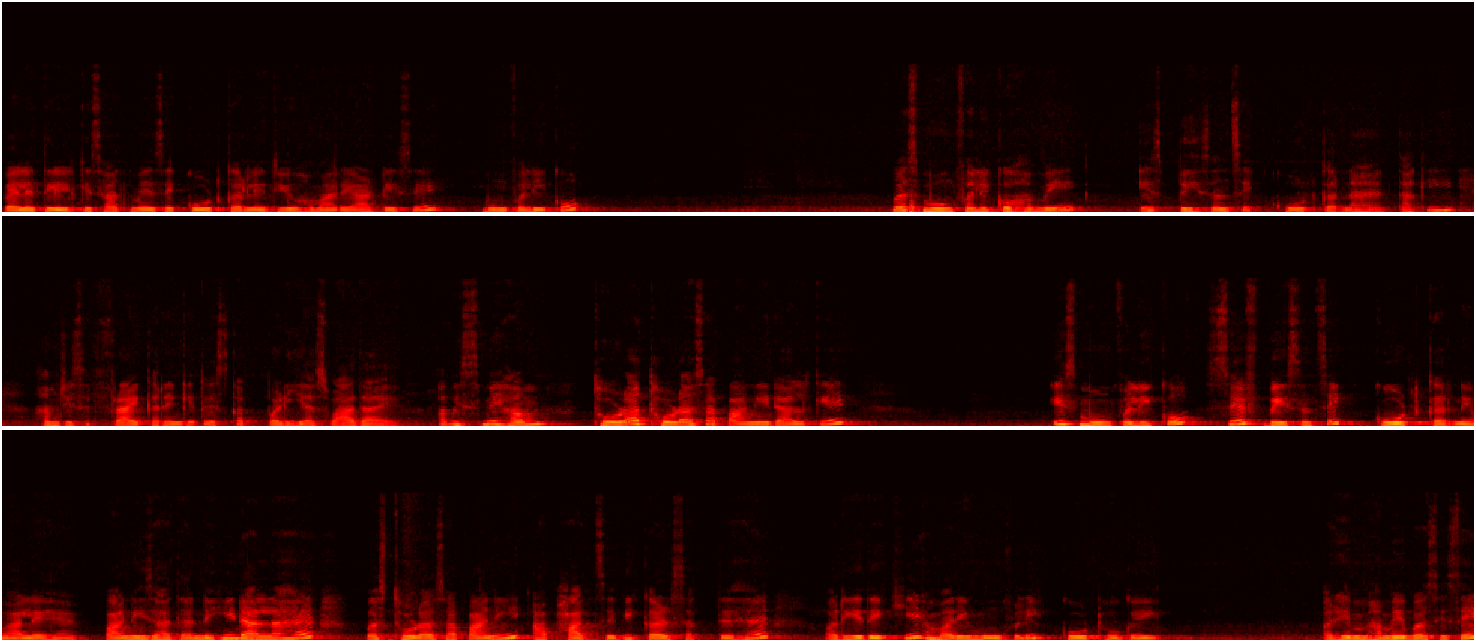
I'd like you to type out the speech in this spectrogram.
पहले तेल के साथ मैं इसे कोट कर लेती हूँ हमारे आटे से मूंगफली को। बस मूंगफली को हमें इस बेसन से कोट करना है ताकि हम जैसे फ्राई करेंगे तो इसका बढ़िया स्वाद आए। अब इसमें हम थोड़ा थोड़ा सा पानी डाल के इस मूंगफली को सिर्फ़ बेसन से कोट करने वाले हैं। पानी ज़्यादा नहीं डालना है, बस थोड़ा सा पानी आप हाथ से भी कर सकते हैं। और ये देखिए, हमारी मूंगफली कोट हो गई। और हम, हमें बस इसे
